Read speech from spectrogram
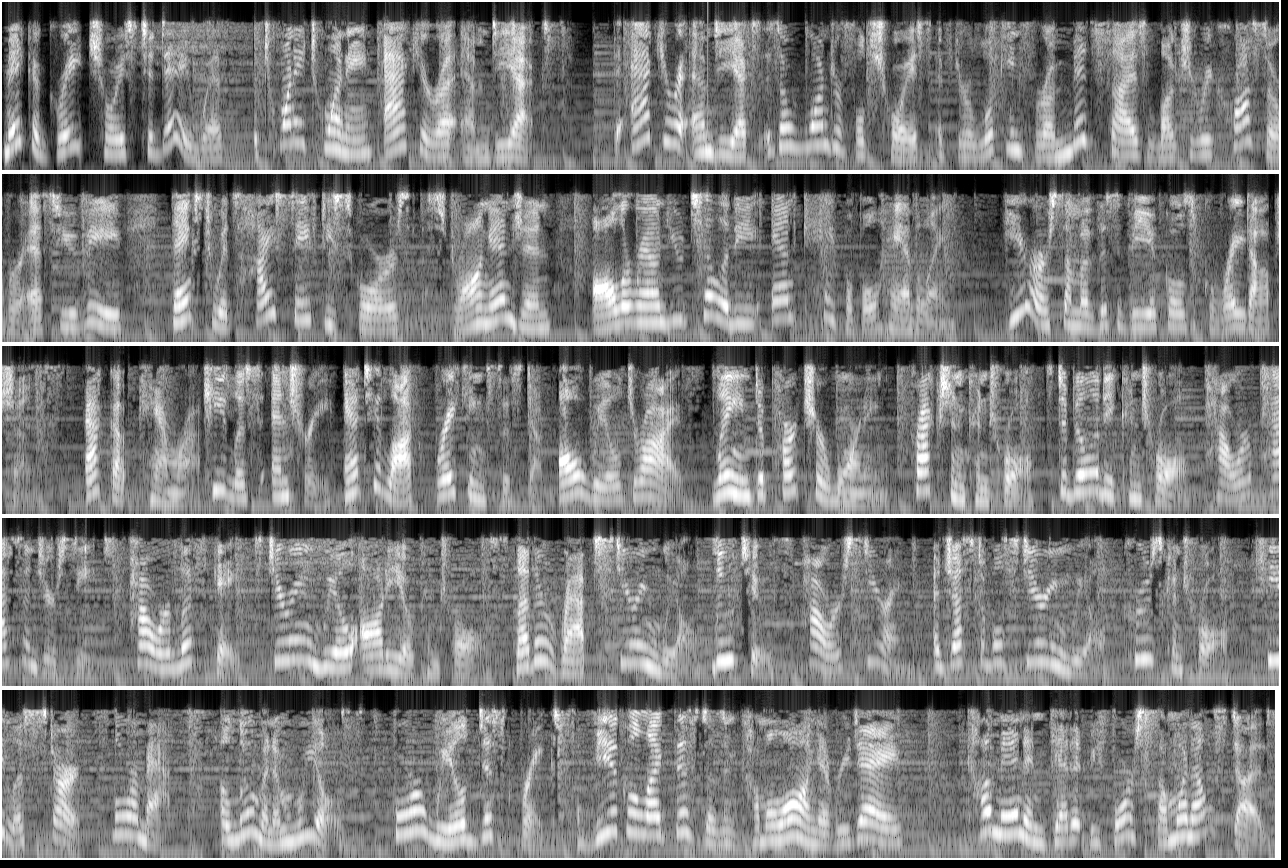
Make a great choice today with the 2020 Acura MDX. The Acura MDX is a wonderful choice if you're looking for a mid-size luxury crossover SUV thanks to its high safety scores, strong engine, all-around utility, and capable handling. Here are some of this vehicle's great options. Backup camera, keyless entry, anti-lock braking system, all-wheel drive, lane departure warning, traction control, stability control, power passenger seat, power liftgate, steering wheel audio controls, leather wrapped steering wheel, Bluetooth, power steering, adjustable steering wheel, cruise control, keyless start, floor mats, aluminum wheels, four-wheel disc brakes. A vehicle like this doesn't come along every day. Come in and get it before someone else does.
